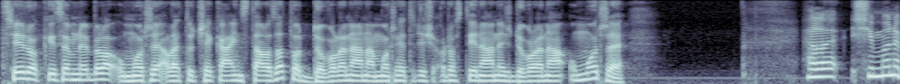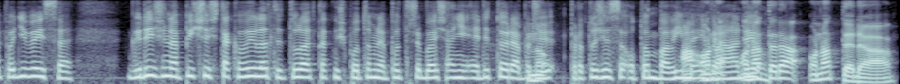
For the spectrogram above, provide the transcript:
Tři roky jsem nebyla u moře, ale to čekání stálo za to. Dovolená na moře je totiž o dost jiná než dovolená u moře. Hele, Šimone, podívej se, když napíšeš takovýhle titulek, tak už potom nepotřebuješ ani editora, protože, no. protože se o tom bavíme a ona, i v rádiu. Ona teda, ona teda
